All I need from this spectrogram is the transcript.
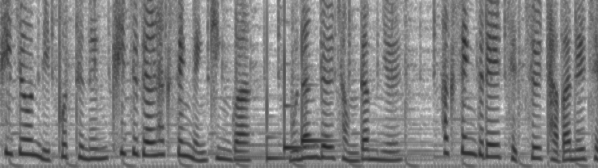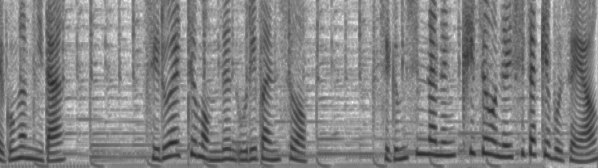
퀴즈온 리포트는 퀴즈별 학생 랭킹과 문항별 정답률, 학생들의 제출 답안을 제공합니다. 지루할 틈 없는 우리 반 수업. 지금 신나는 퀴즈온을 시작해 보세요.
